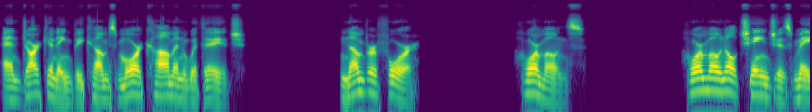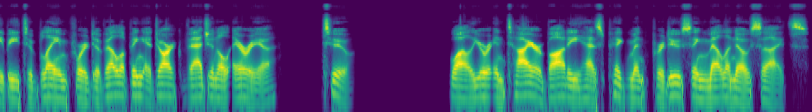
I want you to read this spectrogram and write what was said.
and darkening becomes more common with age. Number 4. Hormones. Hormonal changes may be to blame for developing a dark vaginal area, too. While your entire body has pigment producing melanocytes.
